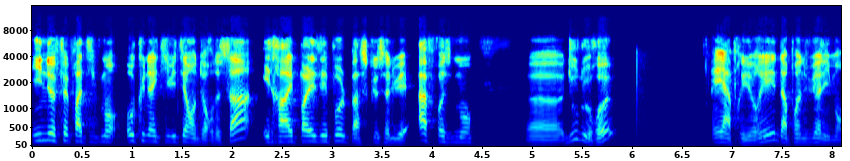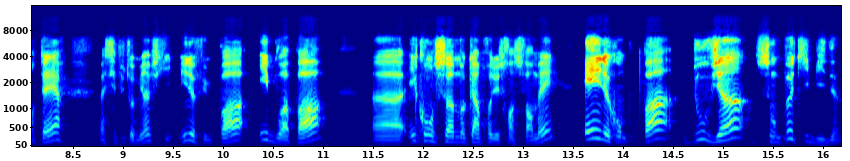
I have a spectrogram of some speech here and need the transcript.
il ne fait pratiquement aucune activité en dehors de ça. Il travaille pas les épaules parce que ça lui est affreusement euh, douloureux. Et a priori, d'un point de vue alimentaire, bah, c'est plutôt bien parce qu'il ne fume pas, il boit pas, euh, il consomme aucun produit transformé et il ne comprend pas d'où vient son petit bide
